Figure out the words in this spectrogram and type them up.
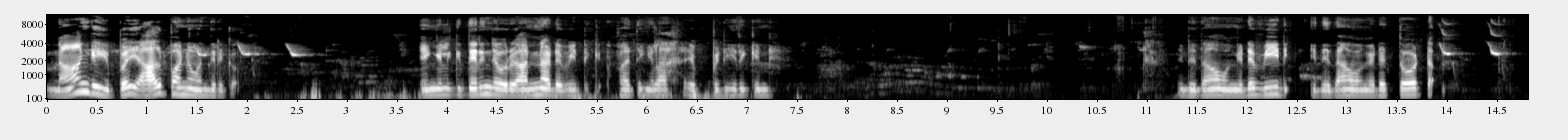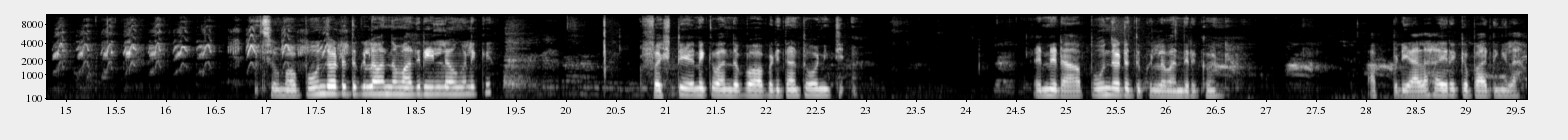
நாங்கள் இப்போ யாழ்ப்பாணம் வந்திருக்கோம். எங்களுக்கு தெரிஞ்ச ஒரு அண்ணாட வீட்டுக்கு. பார்த்தீங்களா எப்படி இருக்குன்னு. இதுதான் அவங்களோட வீடு. இதுதான் அவங்களோட தோட்டம். சும்மா பூந்தோட்டத்துக்குள்ளே வந்த மாதிரி இல்லை உங்களுக்கு? ஃபஸ்ட்டு எனக்கு வந்தப்போ அப்படி தான் தோணுச்சு. என்னடா பூந்தோட்டத்துக்குள்ளே வந்திருக்கோன்னு. அப்படி அழகாக இருக்குது பார்த்தீங்களா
